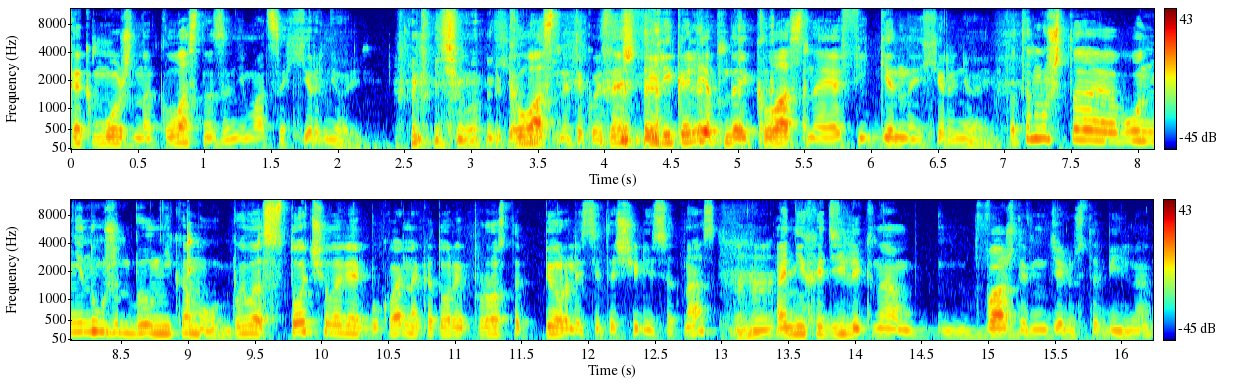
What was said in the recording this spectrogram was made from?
как можно классно заниматься херней. Почему? Классной такой, знаешь, великолепной, классной, офигенной херней. Потому что он не нужен был никому. Было 100 человек буквально, которые просто перлись и тащились от нас. Угу. Они ходили к нам дважды в неделю стабильно.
